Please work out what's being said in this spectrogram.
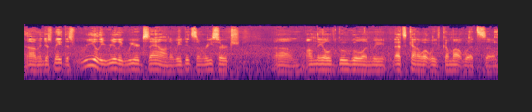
um, and just made this really really weird sound. And we did some research um, on the old Google, and we that's kind of what we've come up with. So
